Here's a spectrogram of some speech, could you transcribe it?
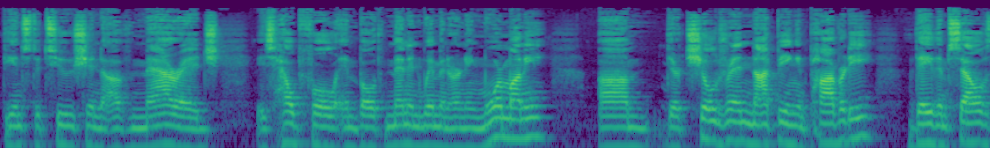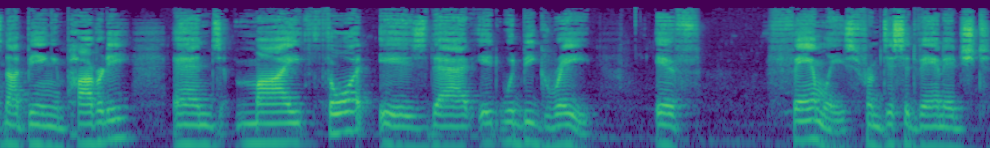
the institution of marriage is helpful in both men and women earning more money, um, their children not being in poverty, they themselves not being in poverty. And my thought is that it would be great if families from disadvantaged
